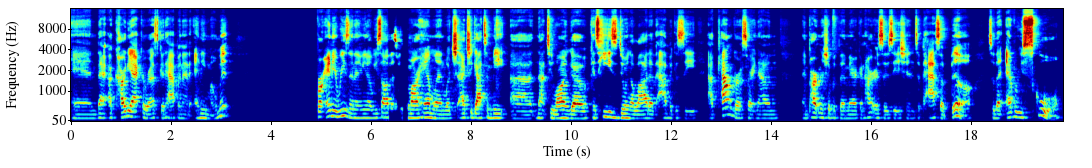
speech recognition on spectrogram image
and that a cardiac arrest could happen at any moment for any reason. And, you know, we saw this with Damar Hamlin, which I actually got to meet uh, not too long ago because he's doing a lot of advocacy at Congress right now in, in partnership with the American Heart Association to pass a bill so that every school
